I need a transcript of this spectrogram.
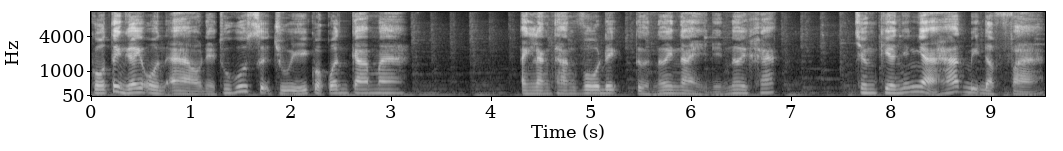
cố tình gây ồn ào để thu hút sự chú ý của quân Kama. Anh lang thang vô định từ nơi này đến nơi khác, chứng kiến những nhà hát bị đập phá,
